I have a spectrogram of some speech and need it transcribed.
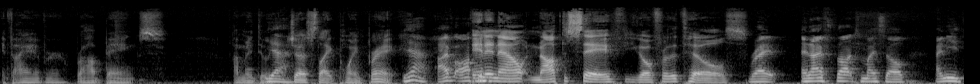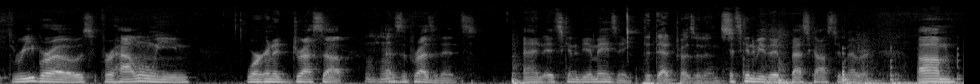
if I ever rob banks, I'm gonna do it Yeah. just like Point Break. Yeah, I've often In and out, not the safe. You go for the tills. Right. And I've thought to myself, I need three bros for Halloween. We're going to dress up Mhm. as the presidents, and it's going to be amazing. The dead presidents. It's going to be the best costume ever. Um,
